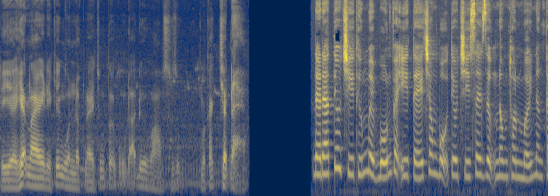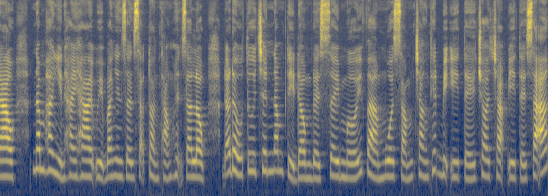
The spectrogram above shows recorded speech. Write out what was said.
Thì ờ, hiện nay thì cái nguồn lực này chúng tôi cũng đã đưa vào sử dụng một cách triệt để để đạt tiêu chí thứ 14 về y tế trong Bộ Tiêu chí xây dựng nông thôn mới nâng cao, năm 2022, Ủy ban Nhân dân xã Toàn Thắng huyện Gia Lộc đã đầu tư trên 5 tỷ đồng để xây mới và mua sắm trang thiết bị y tế cho trạm y tế xã.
